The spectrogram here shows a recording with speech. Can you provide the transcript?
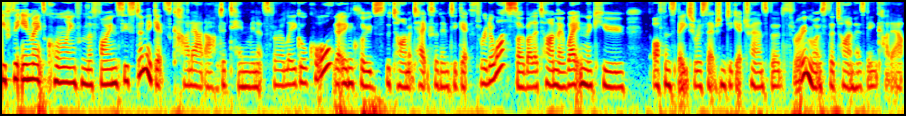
If the inmate's calling from the phone system, it gets cut out after 10 minutes for a legal call. That includes the time it takes for them to get through to us. So by the time they wait in the queue, often speak to reception to get transferred through, most of the time has been cut out.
